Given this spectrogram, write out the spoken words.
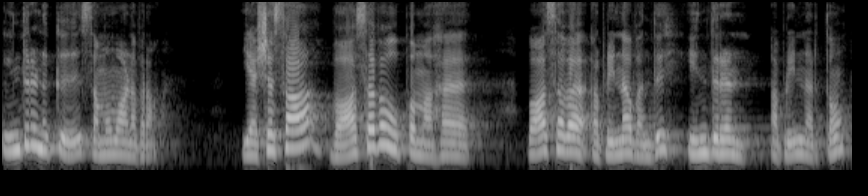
இந்திரனுக்கு சமமானவராம். யசசா வாசவ உப்பமக வாசவ அப்படின்னா வந்து இந்திரன் அப்படின்னு அர்த்தம்.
